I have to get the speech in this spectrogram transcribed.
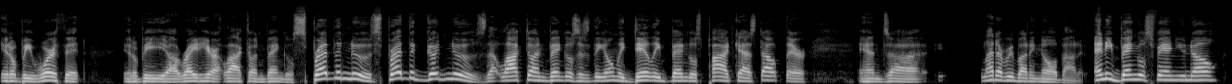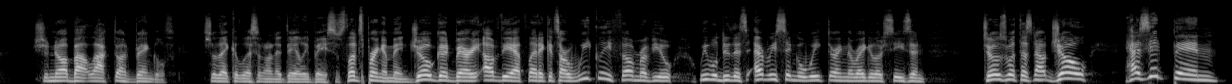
It'll be worth it. It'll be uh, right here at Locked On Bengals. Spread the news, spread the good news that Locked On Bengals is the only daily Bengals podcast out there, and uh, let everybody know about it. Any Bengals fan you know should know about Locked On Bengals so they can listen on a daily basis. Let's bring them in. Joe Goodberry of The Athletic. It's our weekly film review. We will do this every single week during the regular season. Joe's with us now. Joe, has it been?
